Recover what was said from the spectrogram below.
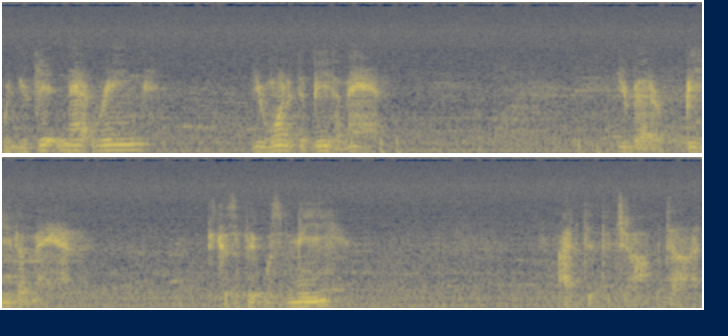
When you get in that ring, you wanted to be the man. You better be the man. Because if it was me, I'd get the job done.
